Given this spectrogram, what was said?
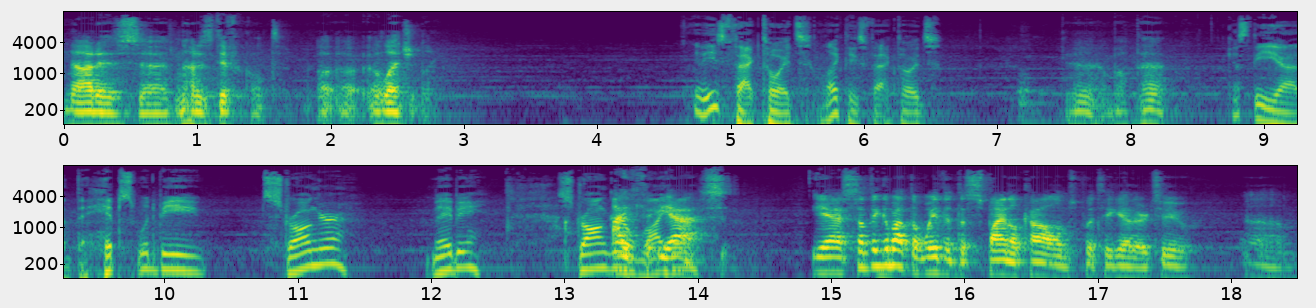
not as uh, not as difficult, uh, uh, allegedly. Yeah, these factoids. I like these factoids. Yeah, how about that? I guess the uh, the hips would be stronger, maybe stronger. I wider? yeah, yeah, something about the way that the spinal column's put together too, um,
